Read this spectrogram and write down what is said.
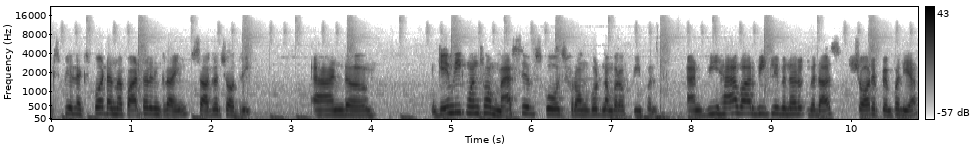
XPL expert and my partner in crime, Sagar Chaudhary. And uh, game week one saw massive scores from good number of people. And we have our weekly winner with us, Shaurya Pimpalia,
